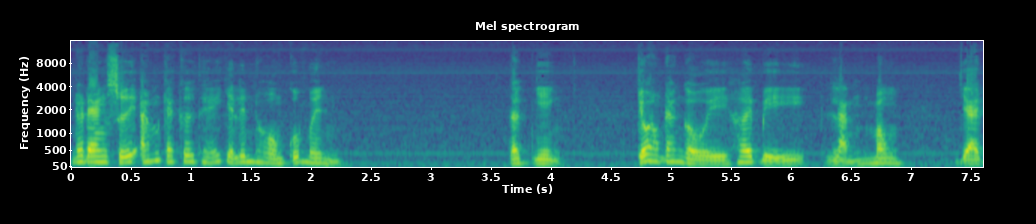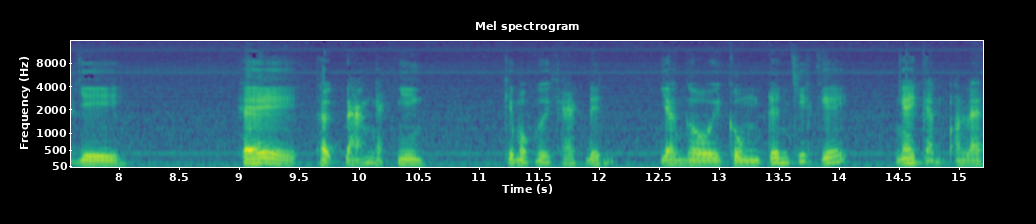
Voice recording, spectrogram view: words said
nó đang sưởi ấm cả cơ thể và linh hồn của mình. Tất nhiên, Chỗ ông đang ngồi hơi bị lạnh mông Và vì Thế thật đáng ngạc nhiên. Khi một người khác đến Và ngồi cùng trên chiếc ghế Ngay cạnh Orlan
